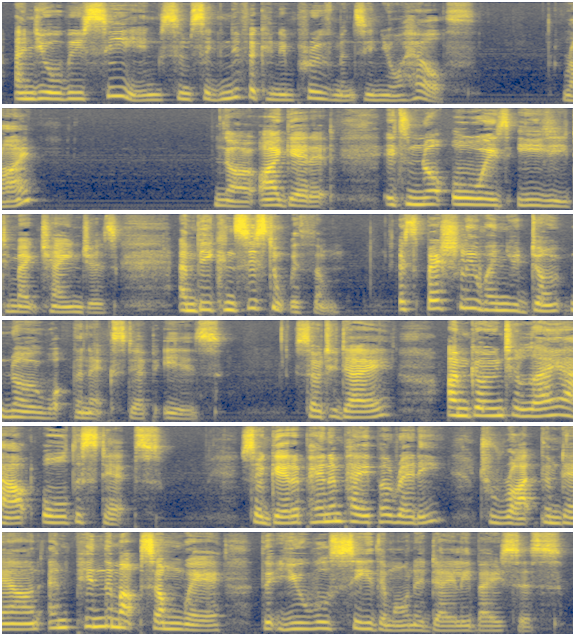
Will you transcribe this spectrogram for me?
and you'll be seeing some significant improvements in your health. Right? No, I get it. It's not always easy to make changes and be consistent with them, especially when you don't know what the next step is. So, today I'm going to lay out all the steps so get a pen and paper ready to write them down and pin them up somewhere that you will see them on a daily basis.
